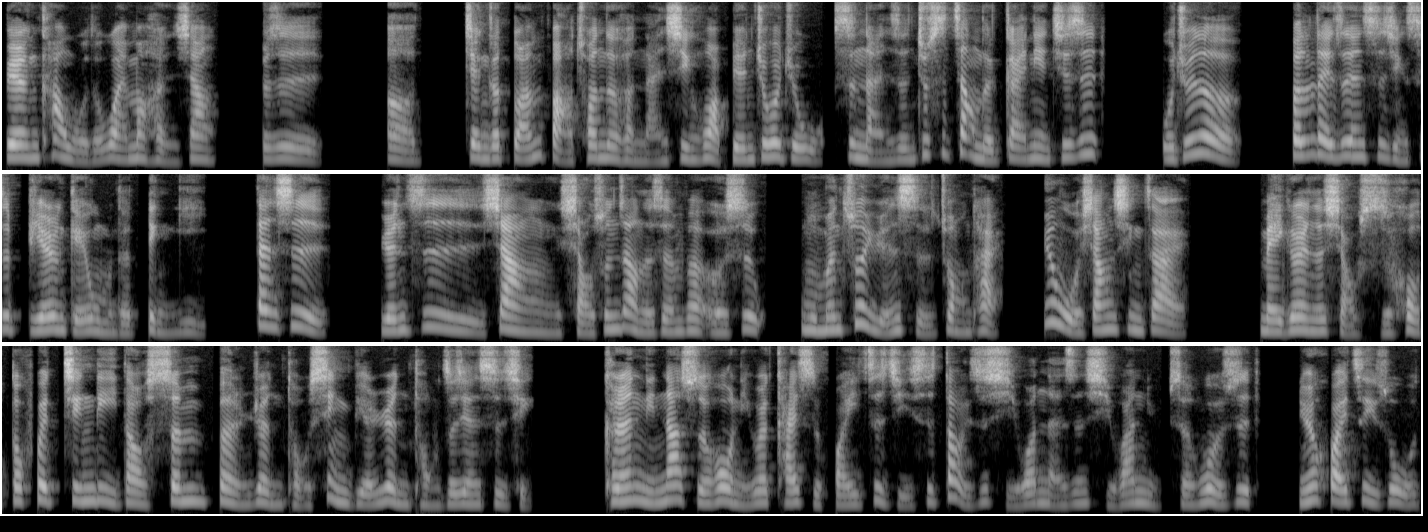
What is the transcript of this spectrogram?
别人看我的外貌很像，就是呃剪个短发，穿的很男性化，别人就会觉得我是男生，就是这样的概念。其实我觉得分类这件事情是别人给我们的定义，但是。源自像小春这样的身份，而是我们最原始的状态。因为我相信，在每个人的小时候都会经历到身份认同、性别认同这件事情。可能你那时候你会开始怀疑自己是到底是喜欢男生、喜欢女生，或者是你会怀疑自己说我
